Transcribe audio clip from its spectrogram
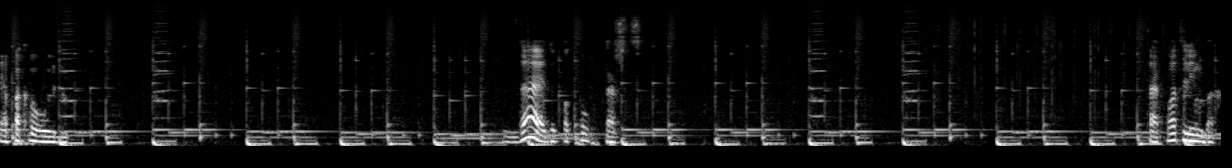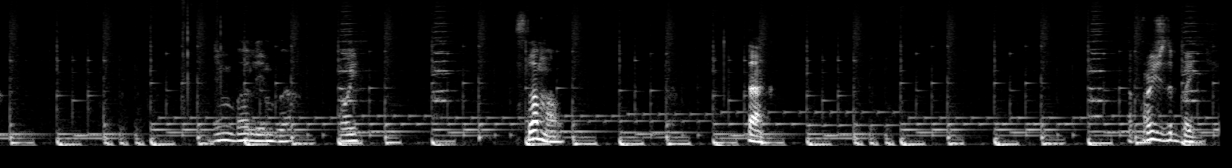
Я по кругу иду. Да, иду по кругу, кажется. Так, вот лимба. Лимба, лимба. Ой. Сломал. Так. Approach the bench.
